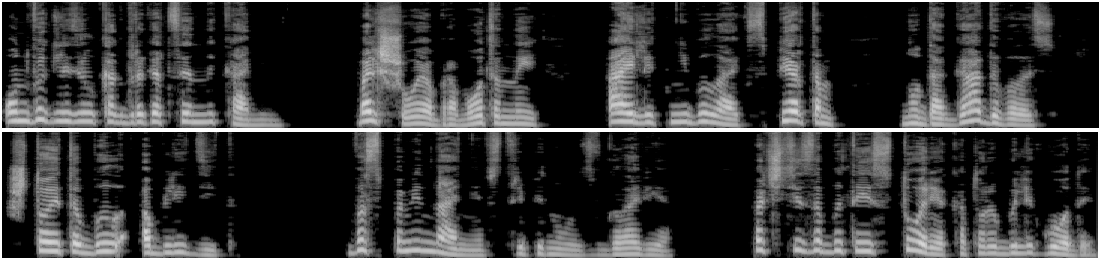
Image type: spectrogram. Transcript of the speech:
Он выглядел как драгоценный камень, большой, обработанный. Айлит не была экспертом, но догадывалась, что это был обледит. Воспоминание встрепенулось в голове. Почти забытая история, которой были годы.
